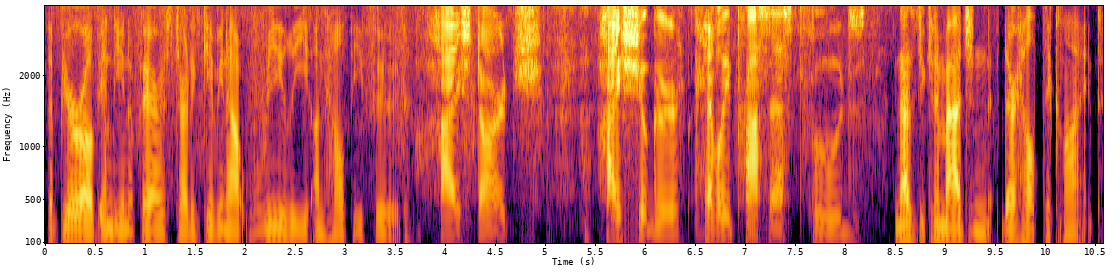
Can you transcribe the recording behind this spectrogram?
the Bureau of Indian Affairs started giving out really unhealthy food. High starch, high sugar, heavily processed foods. And as you can imagine, their health declined.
